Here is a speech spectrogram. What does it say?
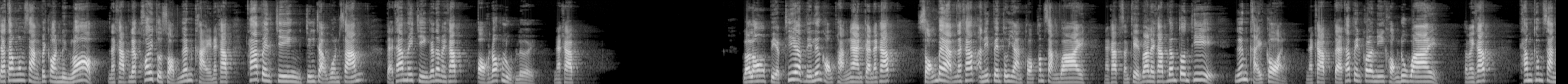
จะทำคำสั่งไปก่อนหนึ่งรอบนะครับแล้วค่อยตรวจสอบเงื่อนไขนะครับ ถ้าเป็นจริงจึงจะวนซ้ำแต่ถ้าไม่จริงก็ทำไมครับ ออกนอกลูปเลยนะครับ เราลองเปรียบเทียบในเรื่องของผังงานกันนะครับสองแบบนะครับ อันนี้เป็นตัวอย่างของคำสั่ง while นะครับ สังเกตว่าอะไรครับ เริ่มต้นที่เงื่อนไขก่อนนะครับ แต่ถ้าเป็นกรณีของ do while ทำไมครับทำคำสั่ง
